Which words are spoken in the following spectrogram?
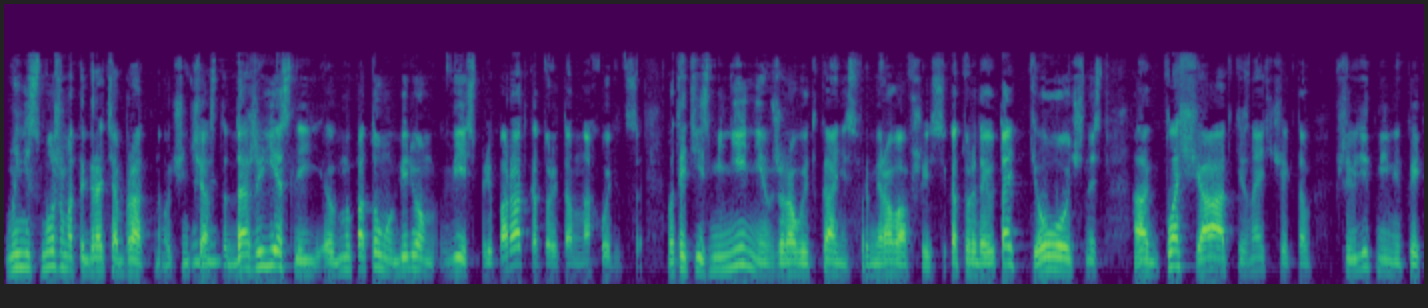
мы не сможем отыграть обратно очень часто. Mm-hmm. Даже если э, мы потом уберем весь препарат, который там находится, вот эти изменения в жировой ткани сформировавшиеся, которые дают отечность, а, площадки, знаете, человек там шевелит мимикой,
